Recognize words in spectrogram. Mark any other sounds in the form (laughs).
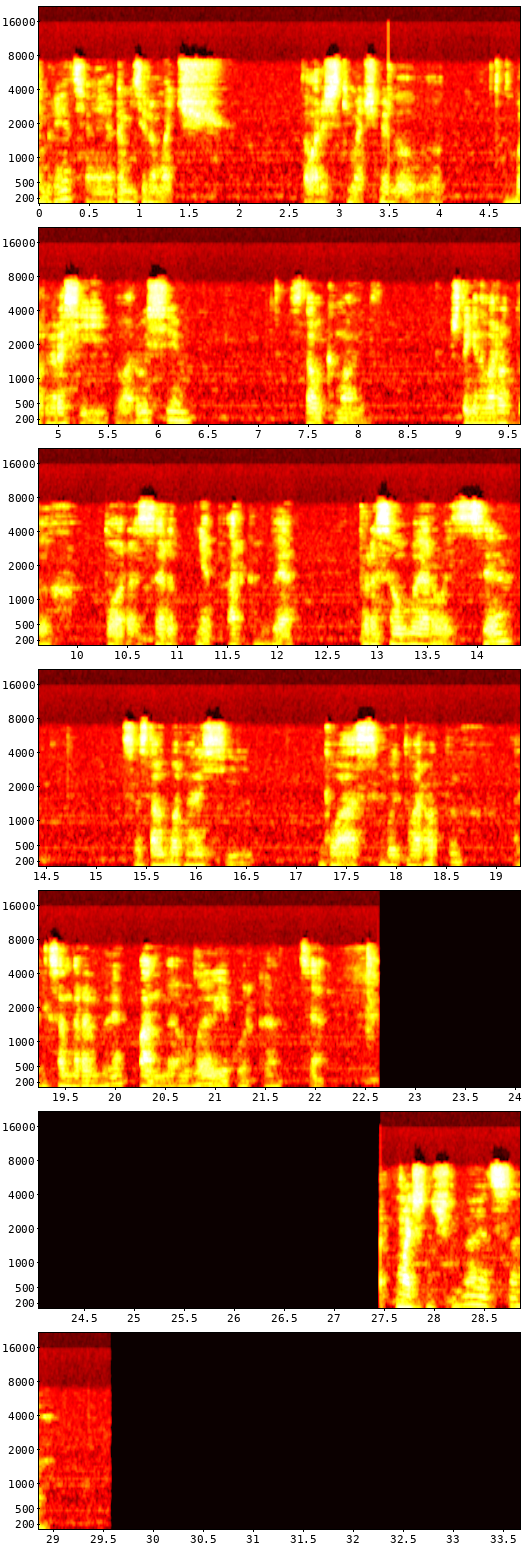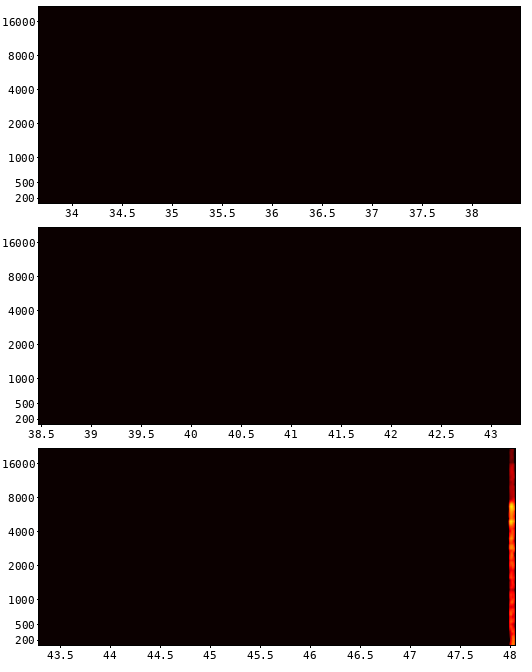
Всем привет! Сегодня я комментирую матч, товарищеский матч между сборной России и Беларуси. Составы команд Штеги на воротах, Торрес, Р... нет, Арк Д, Торрес ЛВ, Ройс С. Состав сборной России. Глаз будет на воротах, Александр РВ, Панда ЛВ, Егорка С. Матч начинается.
